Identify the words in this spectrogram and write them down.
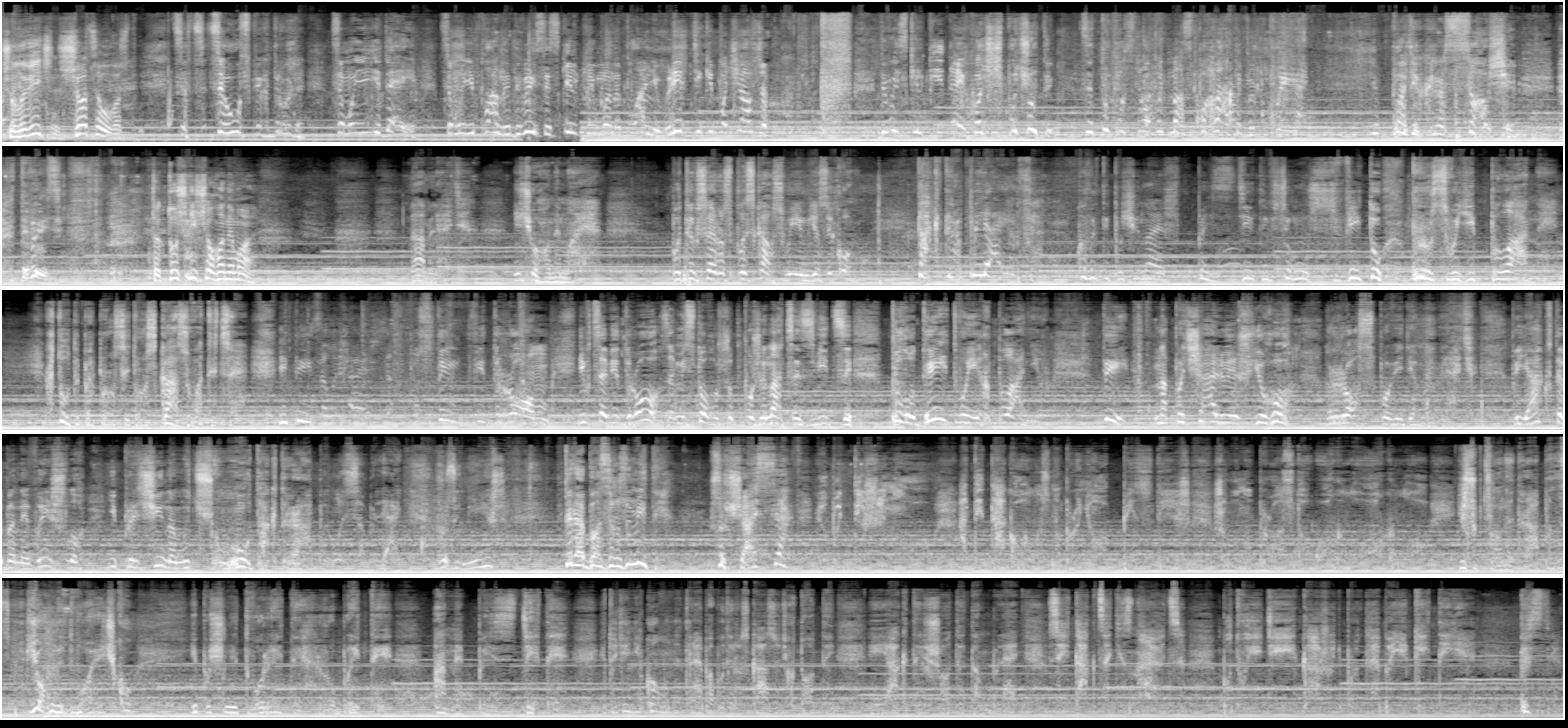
Чоловіче, що це у вас тут? Це, це, це успіх, друже. Це мої ідеї, це мої плани. Дивися, скільки в мене планів. Рік тільки почався. Пф, Дивись, скільки ідей. Хочеш почути? Це тупо зробить нас багатими. Блядь. Єбать, я красавчик. Дивись. Так тут ж нічого немає. Да, блядь, нічого немає. Бо ти все розплескав своїм язиком. Так трапляється, коли ти починаєш пиздіти всьому світу про свої плани. Хто тебе просить розказувати це? І ти залишаєшся з пустим відром. І в це відро, замість того, щоб пожинати звідси плоди твоїх планів, ти напечалюєш його розповідями, блядь. Як в тебе не вийшло і причинами, чому так трапилося, блядь. Розумієш? Треба зрозуміти, що щастя любить І щоб цього не трапилось, йогни двоєчку і почни творити, робити, а не пиздіти. І тоді нікому не треба буде розказувати, хто ти і як ти, що ти там, блядь. Всі і так це дізнаються, бо твої дії кажуть про тебе, який ти є. Пиздець.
